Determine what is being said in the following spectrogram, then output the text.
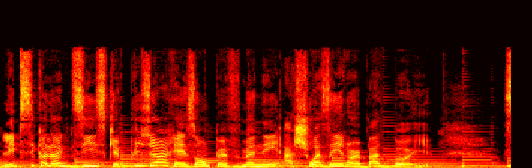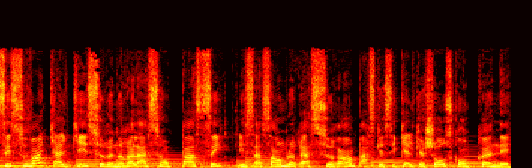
Les psychologues disent que plusieurs raisons peuvent mener à choisir un bad boy. C'est souvent calqué sur une relation passée et ça semble rassurant parce que c'est quelque chose qu'on connaît.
